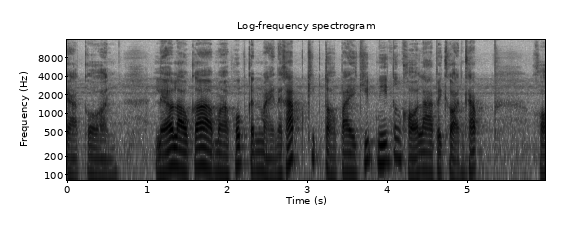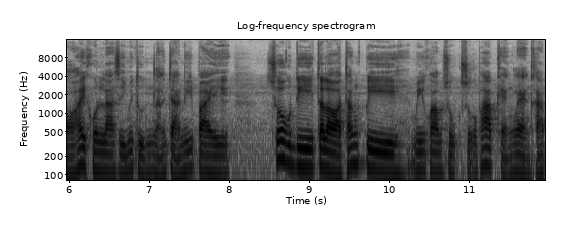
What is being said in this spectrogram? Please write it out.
ยากรณ์แล้วเราก็มาพบกันใหม่นะครับ คลิปต่อไปคลิปนี้ต้องขอลาไปก่อนครับ ขอให้คุณราศีมิถุนหลังจากนี้ไป โชคดีตลอดทั้งปี มีความสุขสุขภาพแข็งแรงครับ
